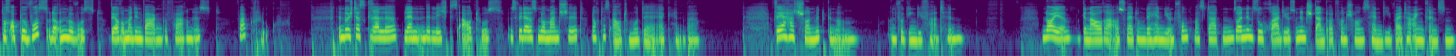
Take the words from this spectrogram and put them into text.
Doch ob bewusst oder unbewusst, wer auch immer den Wagen gefahren ist, war klug. Denn durch das grelle, blendende Licht des Autos ist weder das Nummernschild noch das Automodell erkennbar. Wer hat schon mitgenommen? Und wo ging die Fahrt hin? Neue, genauere Auswertungen der Handy- und Funkmastdaten sollen den Suchradius und den Standort von Seans Handy weiter eingrenzen.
